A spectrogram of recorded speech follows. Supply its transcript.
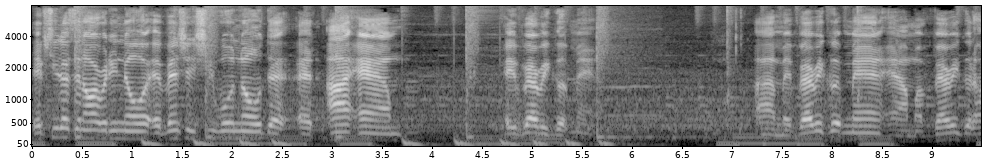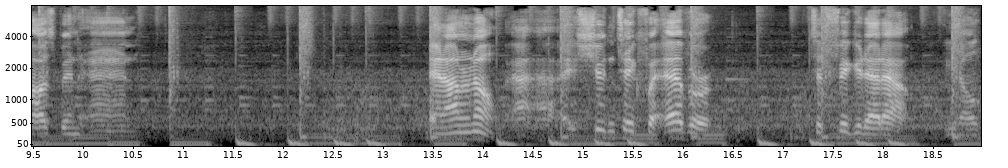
if she doesn't already know it, eventually she will know that, that I am a very good man. I'm a very good man, and I'm a very good husband, and and I don't know. I, I, it shouldn't take forever to figure that out. You know,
